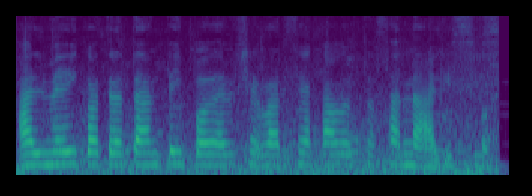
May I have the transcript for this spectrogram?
al médico tratante y poder llevarse a cabo estos análisis.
